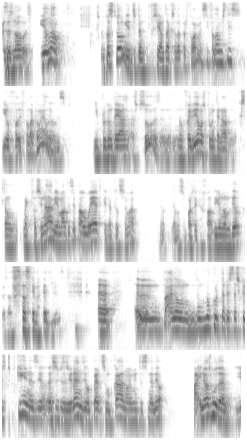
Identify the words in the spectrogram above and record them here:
coisas novas. E ele não. Passou-me, entretanto chegámos à questão da performance e falámos disso. E eu falei falar com ele, ele disse, e perguntei às, às, pessoas, não foi dele, mas perguntei na questão como é que funcionava, e a malta dizia, pá, o Ed, que era o que ele chamava, ele, ele, não se importa que eu fale, diga o nome dele, porque eu já, já sei várias vezes. Uh, uh, pá, não, não, não curto tanto estas coisas pequenas, ele, estas coisas grandes, ele perde-se um bocado, não é muito a dele. Pá, e nós mudamos, e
